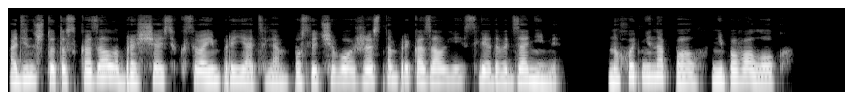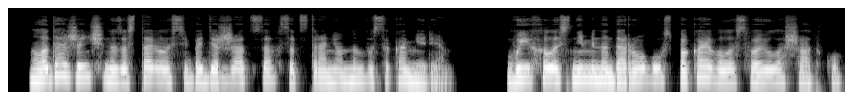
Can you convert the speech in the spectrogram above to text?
Один что-то сказал, обращаясь к своим приятелям, после чего жестом приказал ей следовать за ними. Но хоть не напал, не поволок. Молодая женщина заставила себя держаться с отстраненным высокомерием. Выехала с ними на дорогу, успокаивала свою лошадку,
